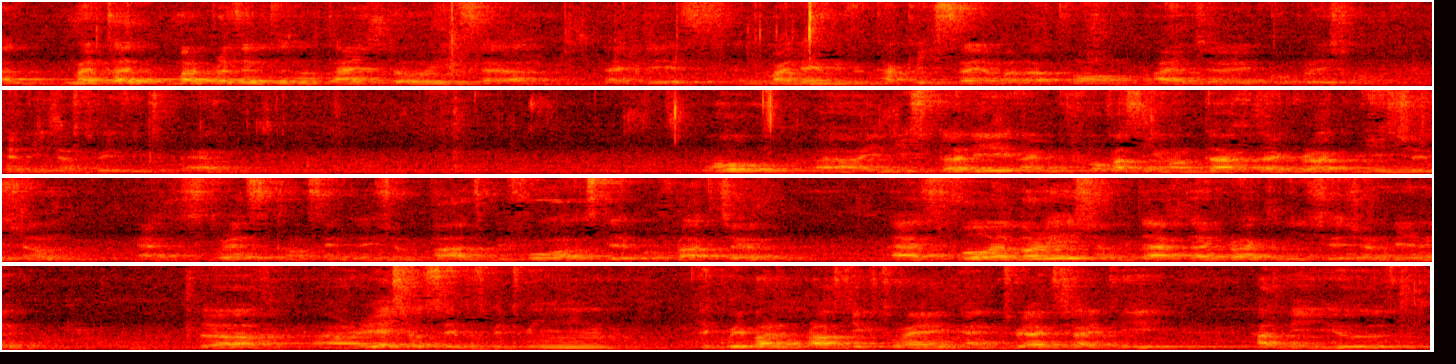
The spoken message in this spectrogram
And my, my presentation title is uh, like this. And my name is Takehisa Yamada from IHI Corporation Heavy Industries in Japan. So uh, in this study, I'm focusing on ductile crack initiation and stress concentration parts before unstable fracture. As for evaluation of ductile crack initiation limit, the uh, relationships between equivalent plastic strain and triaxiality has been used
